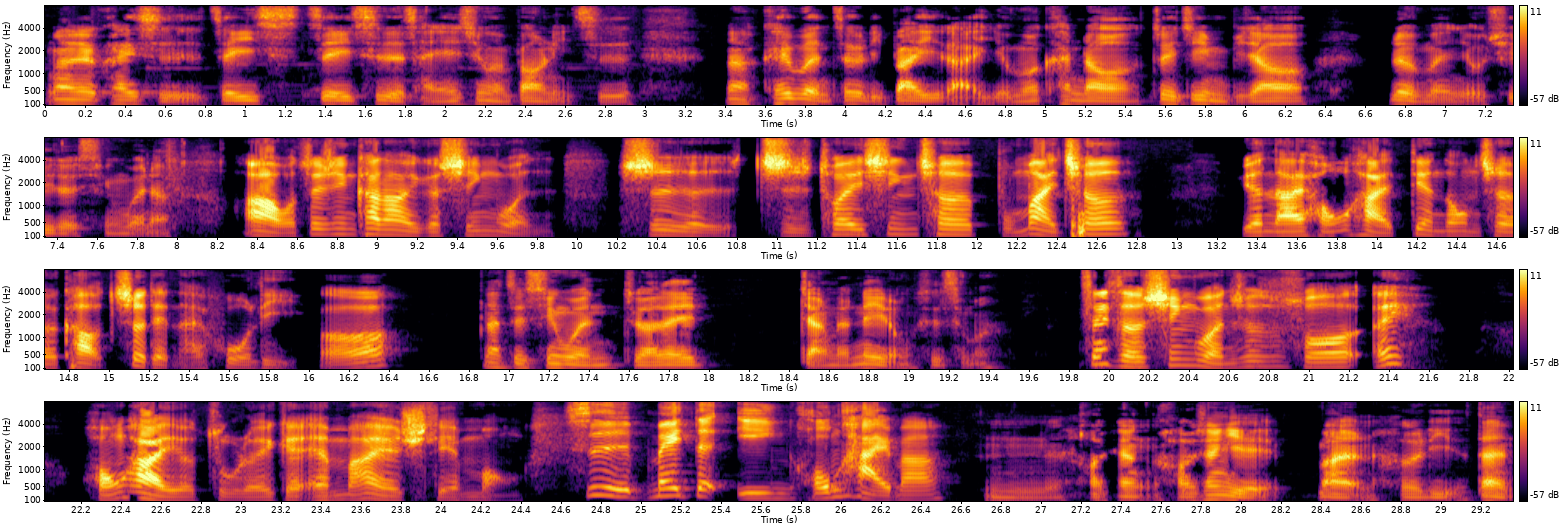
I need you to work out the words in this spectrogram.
那就开始这一次这一次的产业新闻报你知。那 Kevin 这个礼拜以来有没有看到最近比较热门有趣的新闻啊？啊，我最近看到一个新闻，是只推新车不卖车。原来红海电动车靠这点来获利哦。那这新闻主要在讲的内容是什么？这则新闻就是说，哎，红海有组了一个 M I H 联盟，是 Made in 红海吗？嗯，好像好像也蛮合理的，但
